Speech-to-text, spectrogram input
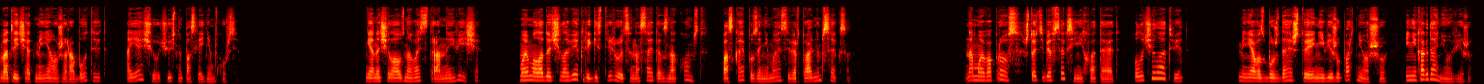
В отличие от меня, уже работает, а я еще учусь на последнем курсе. Я начала узнавать странные вещи, мой молодой человек регистрируется на сайтах знакомств, по скайпу занимается виртуальным сексом. На мой вопрос, что тебе в сексе не хватает, получила ответ. Меня возбуждает, что я не вижу партнершу и никогда не увижу.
